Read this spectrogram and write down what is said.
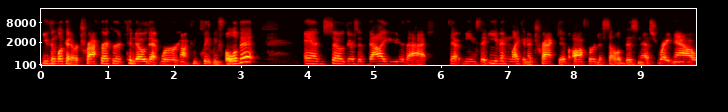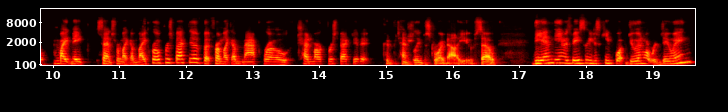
you can look at our track record to know that we're not completely full of it. And so there's a value to that. That means that even like an attractive offer to sell a business right now might make sense from like a micro perspective, but from like a macro Chenmark perspective, it could potentially destroy value. So the end game is basically just keep what, doing what we're doing,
